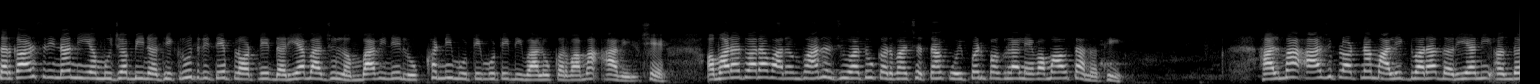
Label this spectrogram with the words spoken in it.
સરકારશ્રીના નિયમ મુજબ બિનઅધિકૃત રીતે પ્લોટને દરિયા બાજુ લંબાવીને લોખંડની મોટી મોટી દિવાલો કરવામાં આવેલ છે. અમારા દ્વારા વારંવાર રજૂઆતો કરવા છતાં કોઈ પણ પગલાં લેવામાં આવતા નથી. હાલમાં આ જ પ્લોટના માલિક દ્વારા દરિયાની અંદર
